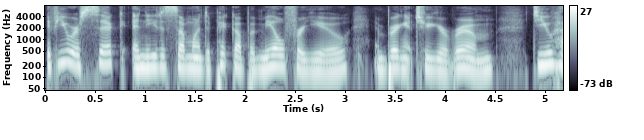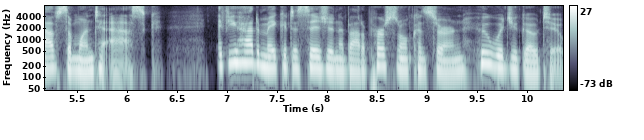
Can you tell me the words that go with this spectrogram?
If you were sick and needed someone to pick up a meal for you and bring it to your room, do you have someone to ask? If you had to make a decision about a personal concern, who would you go to?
